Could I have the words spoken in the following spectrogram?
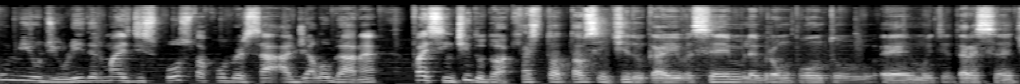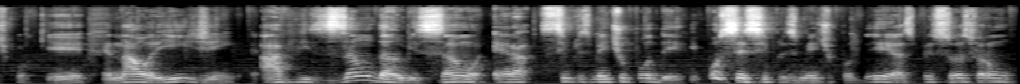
humilde, o líder mais disposto a conversar, a dialogar, né? Faz sentido, Doc? Faz total sentido, Caio. Você me lembrou um ponto é, muito interessante, porque é, na origem, a visão da ambição era simplesmente o poder. E por ser simplesmente o poder, as pessoas foram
